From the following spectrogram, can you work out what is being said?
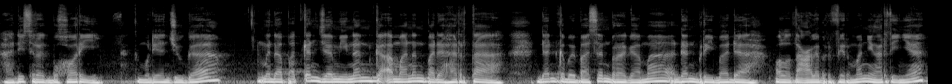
Hadis riwayat Bukhari. Kemudian juga mendapatkan jaminan keamanan pada harta dan kebebasan beragama dan beribadah. Allah Ta'ala berfirman yang artinya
